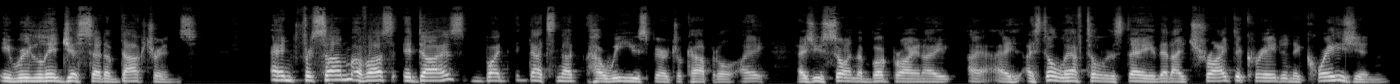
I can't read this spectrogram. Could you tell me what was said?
a religious set of doctrines. And for some of us, it does, but that's not how we use spiritual capital. I, as you saw in the book, Brian, I, I, I still laugh till this day that I tried to create an equation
